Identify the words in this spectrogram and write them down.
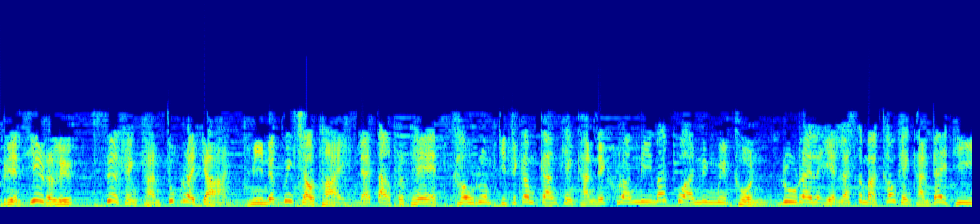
เหรียญที่ระลึก เสื้อแข่งขันทุกรายการ มีนักวิ่งชาวไทยและต่างประเทศ เข้าร่วมกิจกรรมการแข่งขันในครั้งนี้มากกว่า 10,000 คน ดูรายละเอียดและสมัครเข้าแข่งขันได้ที่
